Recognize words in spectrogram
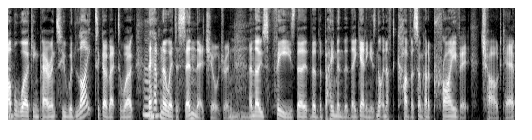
double working parents who would like to go back to work, Mm. they have nowhere to send their children. Mm-hmm. And those fees, the, the, the payment that they're getting is not enough to cover some kind of private childcare.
